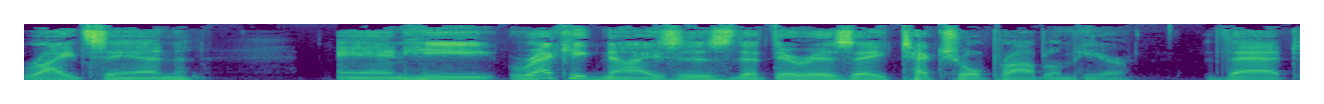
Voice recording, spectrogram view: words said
writes in, and he recognizes that there is a textual problem here. That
